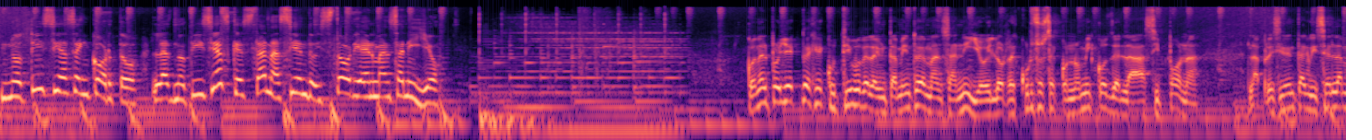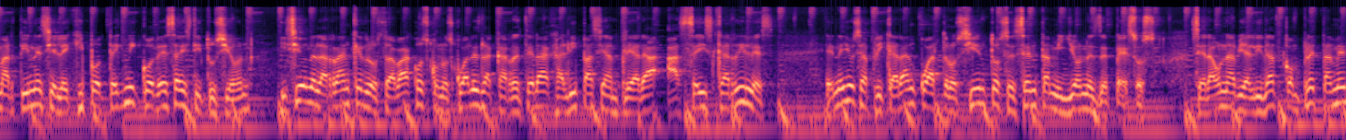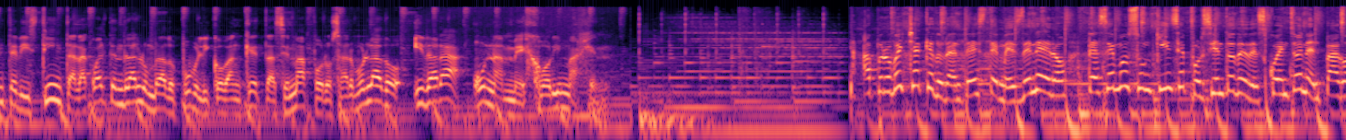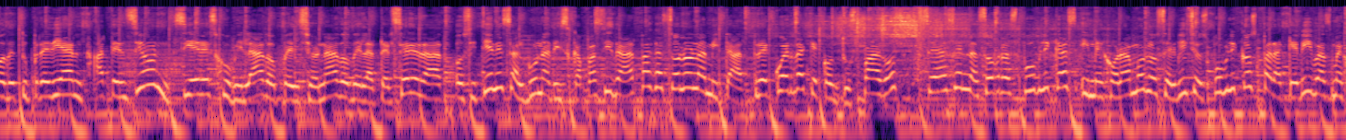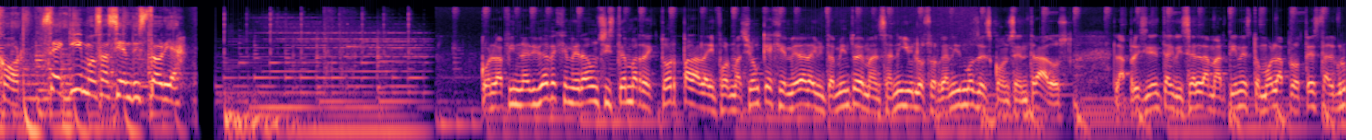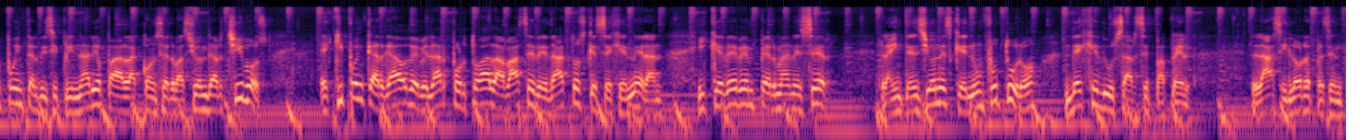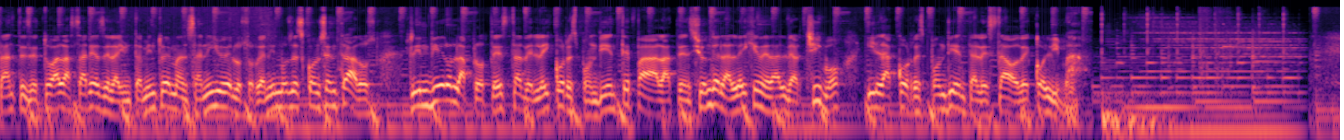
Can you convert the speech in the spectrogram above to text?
Noticias en corto, las noticias que están haciendo historia en Manzanillo. Con el proyecto ejecutivo del Ayuntamiento de Manzanillo y los recursos económicos de la ACIPONA, la presidenta Griselda Martínez y el equipo técnico de esa institución hicieron el arranque de los trabajos con los cuales la carretera Jalipa se ampliará a seis carriles. En ellos se aplicarán 460 millones de pesos. Será una vialidad completamente distinta, la cual tendrá alumbrado público, banquetas, semáforos, arbolado y dará una mejor imagen. Aprovecha que durante este mes de enero te hacemos un 15% de descuento en el pago de tu predial. Atención, si eres jubilado, pensionado de la tercera edad o si tienes alguna discapacidad, paga solo la mitad. Recuerda que con tus pagos se hacen las obras públicas y mejoramos los servicios públicos para que vivas mejor. Seguimos haciendo historia con la finalidad de generar un sistema rector para la información que genera el Ayuntamiento de Manzanillo y los organismos desconcentrados. La presidenta Griselda Martínez tomó la protesta al Grupo Interdisciplinario para la Conservación de Archivos, equipo encargado de velar por toda la base de datos que se generan y que deben permanecer. La intención es que en un futuro deje de usarse papel. Las y los representantes de todas las áreas del Ayuntamiento de Manzanillo y de los organismos desconcentrados rindieron la protesta de ley correspondiente para la atención de la Ley General de Archivo y la correspondiente al Estado de Colima.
